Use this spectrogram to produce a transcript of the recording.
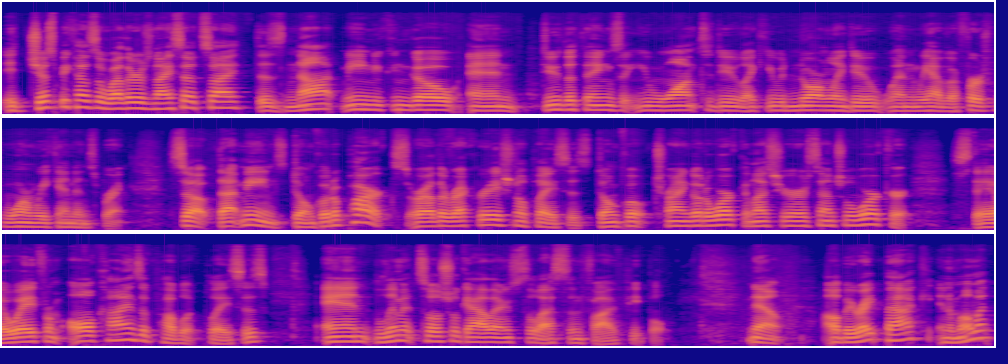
it, just because the weather is nice outside does not mean you can go and do the things that you want to do like you would normally do when we have our first warm weekend in spring. So that means don't go to parks or other recreational places. Don't go try and go to work unless you're an essential worker. Stay away from all kinds of public places and limit social gatherings to less than five people. Now, I'll be right back in a moment.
